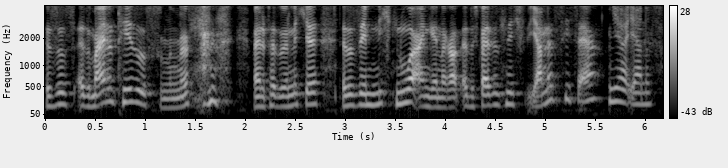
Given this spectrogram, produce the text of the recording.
das ist, also meine These ist zumindest, meine persönliche, das ist eben nicht nur ein General, also ich weiß jetzt nicht, Janis hieß er? Ja, Janis.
